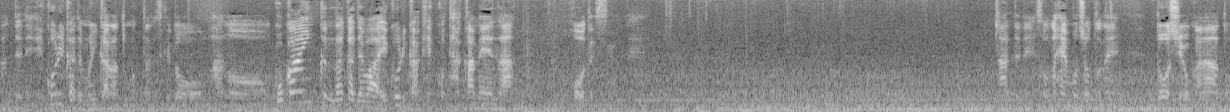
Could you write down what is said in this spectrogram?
なんでね、エコリカでもいいかなと思ったんですけど、あの、互換インクの中ではエコリカ結構高めな方ですよね。なんでね、その辺もちょっとね、どうしようかなと、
